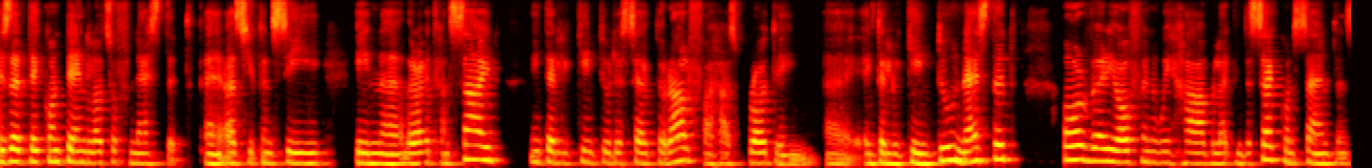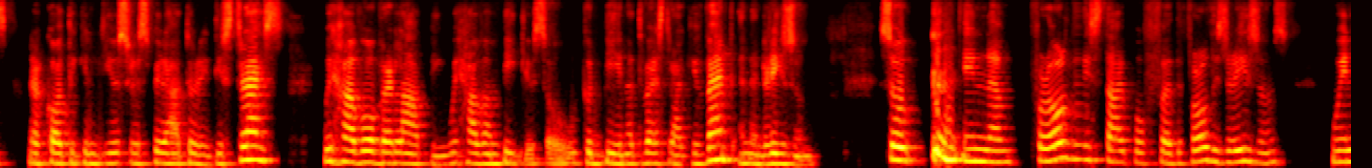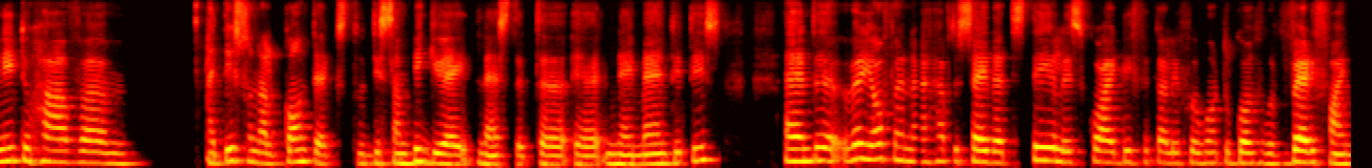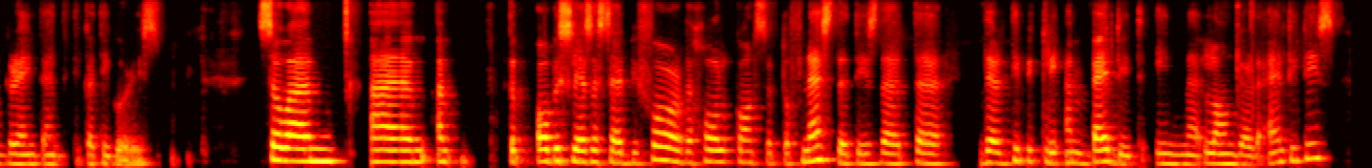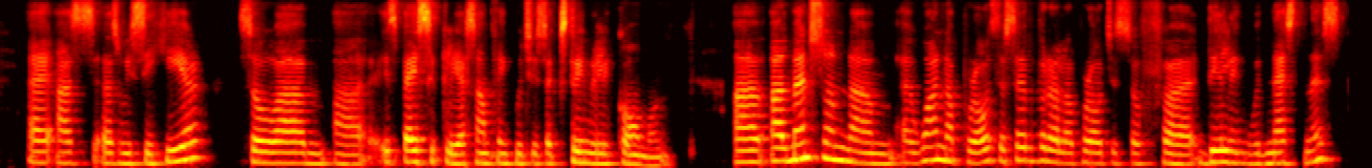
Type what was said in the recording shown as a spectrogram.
is that they contain lots of nested. Uh, as you can see in uh, the right-hand side, interleukin-2 receptor alpha has protein uh, interleukin-2 nested, or very often we have, like in the second sentence, narcotic-induced respiratory distress, we have overlapping, we have ambiguous, so we could be an adverse drug event and a reason. So in, um, for all these type of, uh, for all these reasons, we need to have um, additional context to disambiguate nested uh, uh, name entities. And uh, very often I have to say that still is quite difficult if we want to go with very fine grained entity categories. So um, um, um, the, obviously, as I said before, the whole concept of nested is that uh, they're typically embedded in uh, longer entities, uh, as, as we see here. So um, uh, it's basically something which is extremely common. Uh, I'll mention um, uh, one approach, there are several approaches of uh, dealing with nestedness.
